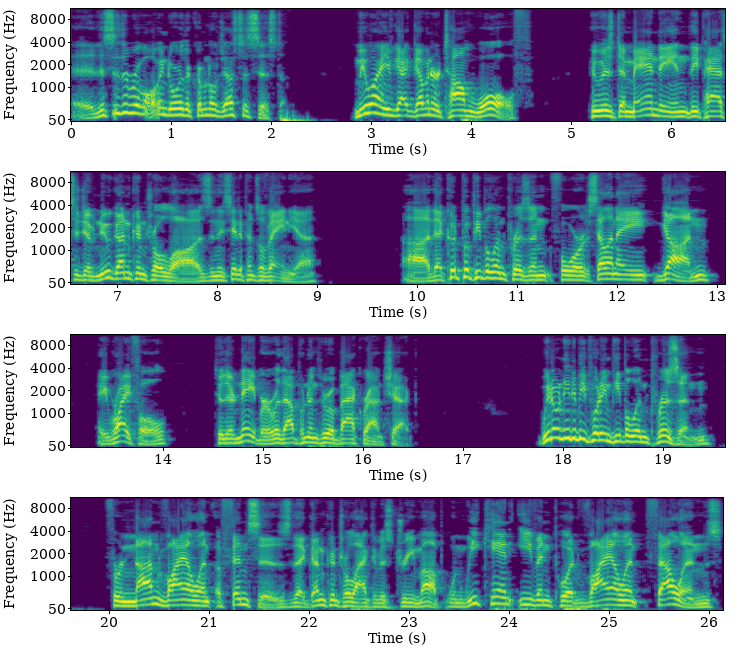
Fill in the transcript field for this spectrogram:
Uh, this is the revolving door of the criminal justice system. Meanwhile, you've got Governor Tom Wolf, who is demanding the passage of new gun control laws in the state of Pennsylvania uh, that could put people in prison for selling a gun, a rifle, to their neighbor without putting them through a background check. We don't need to be putting people in prison for nonviolent offenses that gun control activists dream up when we can't even put violent felons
